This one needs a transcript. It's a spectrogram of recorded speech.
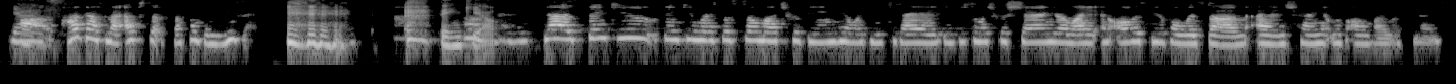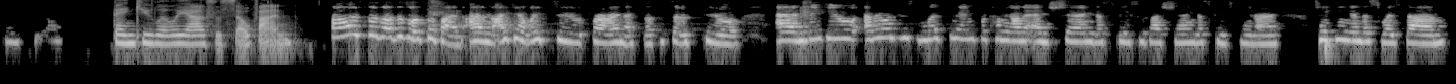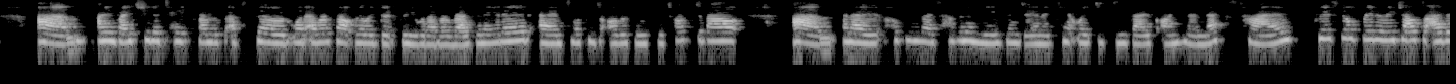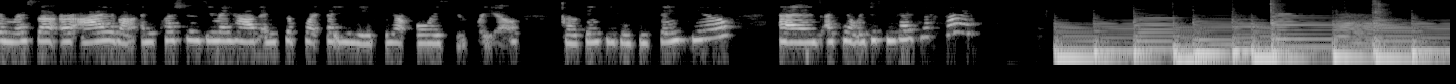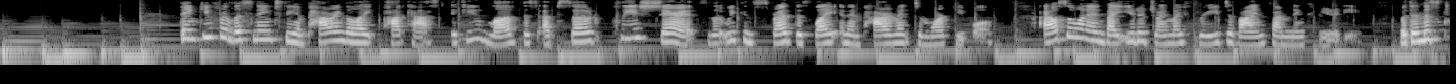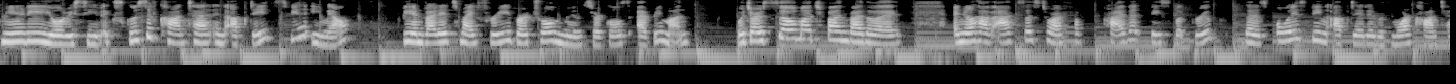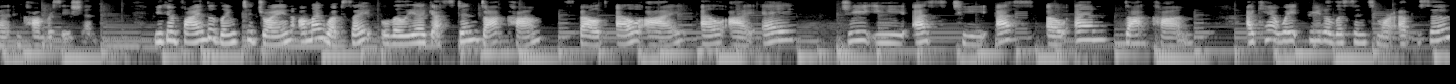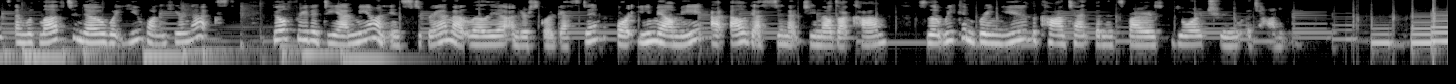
yes. uh, podcast and that episode. That sounds amazing. thank you. Okay. Yes, thank you. Thank you, Marissa, so much for being here with me today. Thank you so much for sharing your light and all this beautiful wisdom and sharing it with all of our listeners. Thank you. Thank you, Lilia. This is so fun. Oh, I'm so glad this was so fun. And I can't wait to for our next episode too. And thank you everyone who's listening for coming on and sharing this space with us, sharing this container, taking in this wisdom um, I invite you to take from this episode whatever felt really good for you, whatever resonated, and to look into all the things we talked about. Um, and I hope you guys have an amazing day, and I can't wait to see you guys on here next time. Please feel free to reach out to either Marissa or I about any questions you may have, any support that you need. We are always here for you. So thank you, thank you, thank you. And I can't wait to see you guys next time. Thank you for listening to the Empowering the Light podcast. If you loved this episode, please share it so that we can spread this light and empowerment to more people. I also want to invite you to join my free Divine Feminine community. Within this community, you will receive exclusive content and updates via email, be invited to my free virtual moon circles every month, which are so much fun, by the way, and you'll have access to our f- private Facebook group that is always being updated with more content and conversation. You can find the link to join on my website, liliagestson.com, spelled L I L I A G E S T S O N.com. I can't wait for you to listen to more episodes and would love to know what you want to hear next. Feel free to DM me on Instagram at lilia underscore gestson or email me at lgestson at gmail.com so that we can bring you the content that inspires your true autonomy.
